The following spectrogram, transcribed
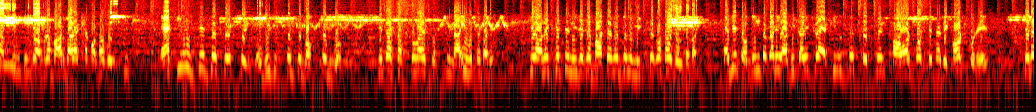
পাচ্ছেন কিন্তু আমরা বারবার একটা কথা বলছি, অ্যাকিউজের যে স্টেটমেন্ট অভিযুক্তের যে বক্তব্য, সেটা সবসময় সত্যি নাই হতে পারে। সে অনেক ক্ষেত্রে নিজেকে বাঁচানোর জন্য মিথ্যে কথাও বলতে পারে। কাজে তদন্তকারী আধিকারিকরা অ্যাকিউজের স্টেটমেন্ট পাওয়ার পর সেটা রেকর্ড করে, সেটা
